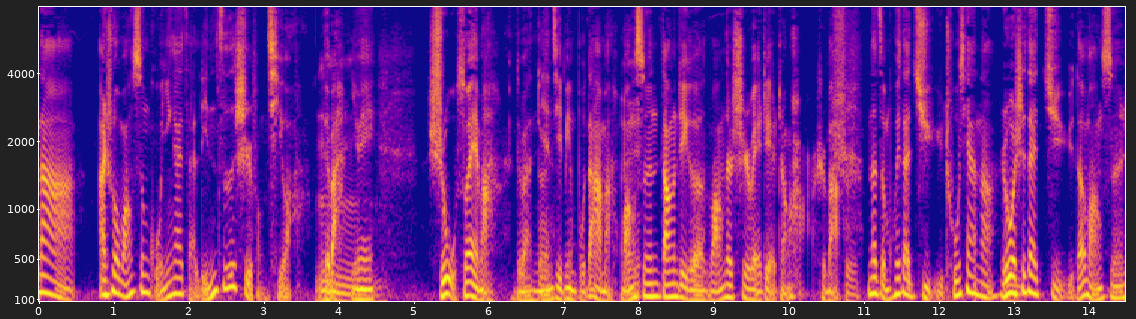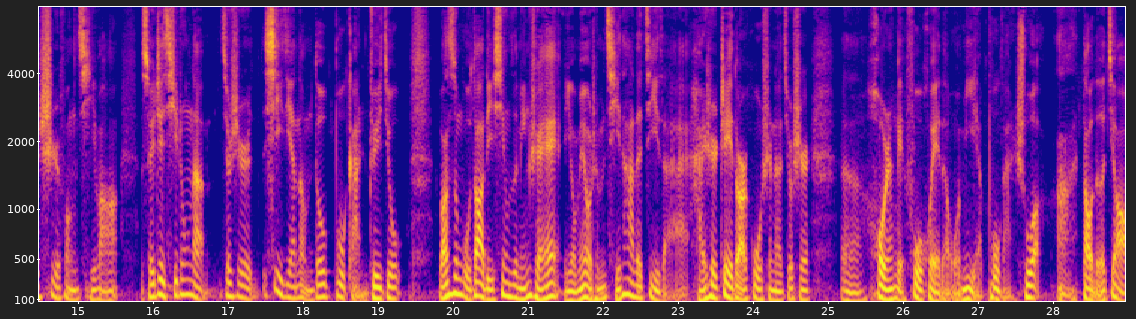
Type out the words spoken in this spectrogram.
那按说王孙谷应该在临淄侍奉齐王，对吧？嗯因为十五岁嘛，对吧？年纪并不大嘛。王孙当这个王的侍卫，这也正好，是吧？是那怎么会在莒出现呢？如果是在莒的王孙侍奉齐王，所以这其中呢，就是细节呢，我们都不敢追究。王孙谷到底姓字名谁？有没有什么其他的记载？还是这段故事呢？就是呃后人给附会的，我们也不敢说啊。道德教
